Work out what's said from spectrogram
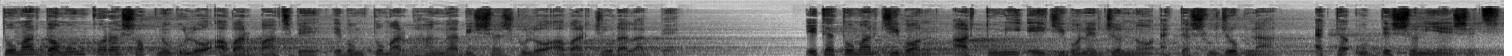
তোমার দমন করা স্বপ্নগুলো আবার বাঁচবে এবং তোমার ভাঙ্গা বিশ্বাসগুলো আবার জোড়া লাগবে। এটা তোমার জীবন, আর তুমি এই জীবনের জন্য একটা সুযোগ না, একটা উদ্দেশ্য নিয়ে এসেছি।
